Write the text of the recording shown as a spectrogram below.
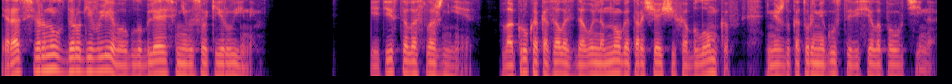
и раз свернул с дороги влево, углубляясь в невысокие руины. Идти стало сложнее. Вокруг оказалось довольно много торчащих обломков, между которыми густо висела паутина.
